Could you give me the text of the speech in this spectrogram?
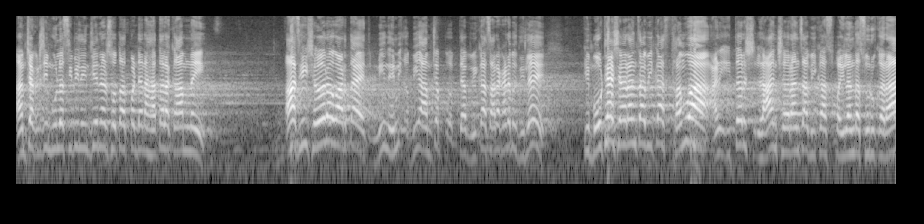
आमच्याकडची मुलं सिव्हिल इंजिनियर्स होतात पण त्यांना हाताला काम नाही. आज ही शहरं वाढतायत. मी नेहमी मी आमच्या त्या विकास आराखड्यामध्ये दिलंय की मोठ्या शहरांचा विकास थांबवा आणि इतर श- लहान शहरांचा विकास पहिल्यांदा सुरू करा.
